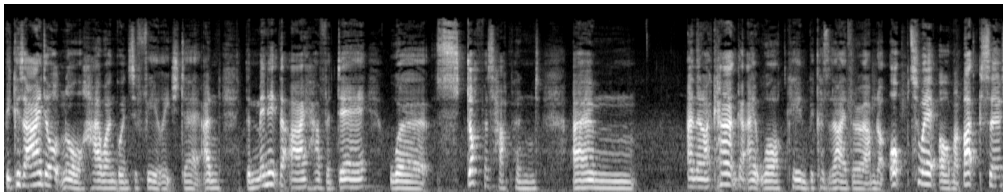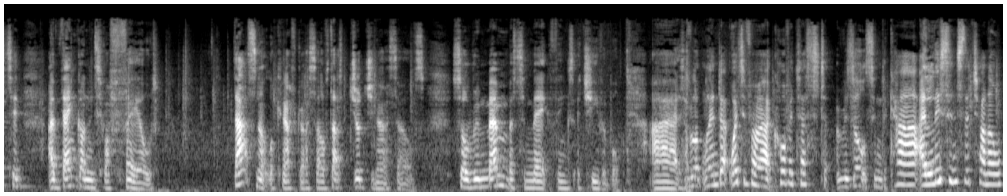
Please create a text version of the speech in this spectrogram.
because I don't know how I'm going to feel each day. And the minute that I have a day where stuff has happened, um, and then I can't get out walking because either I'm not up to it or my back's hurting, I've then gone into a failed. That's not looking after ourselves, that's judging ourselves. So remember to make things achievable. Uh, let's have a look, Linda. Waiting for my COVID test results in the car. I listened to the channel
